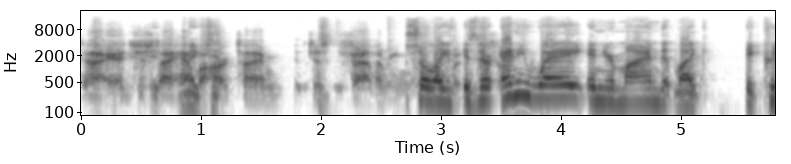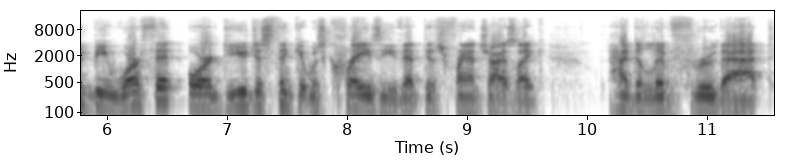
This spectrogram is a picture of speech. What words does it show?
I just I have a hard time just fathoming. So, like, But- is there so- any way in your mind that like it could be worth it, or do you just think it was crazy that this franchise like had to live through that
